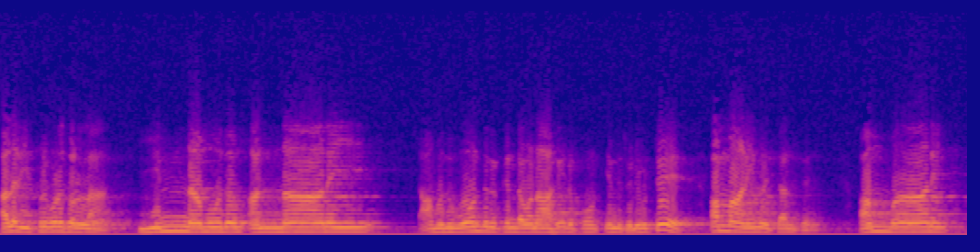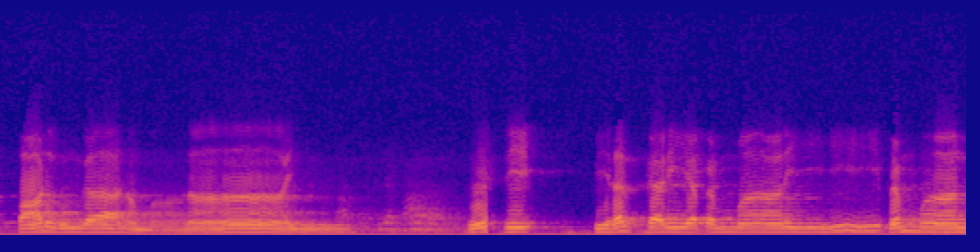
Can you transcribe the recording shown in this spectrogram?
அல்லது இப்படி கூட சொல்லலாம். இன்னமுதும் அண்ணானை அமுது போன்று இருக்கின்றவனாக இருப்போம் என்று சொல்லிவிட்டு அம்மானின்னு வச்சாலும் சரி. அம்மானை பாடுகுங்க அம்மானாய். பிறர்க்கரிய பெம்மானை பெம்மான்.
